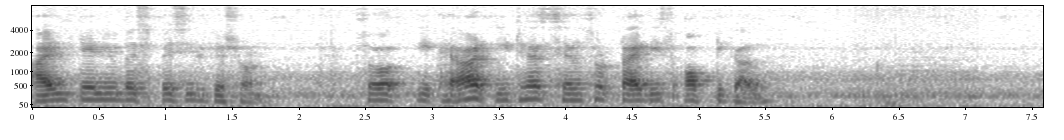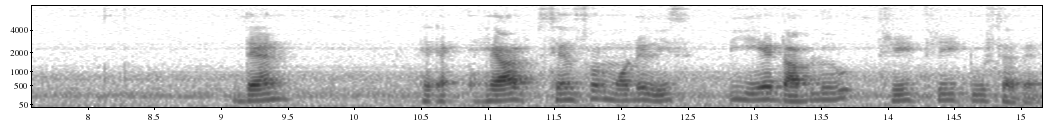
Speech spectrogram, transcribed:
I'll tell you the specification. So it, here it has sensor type is optical. Then here sensor model is PAW3327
